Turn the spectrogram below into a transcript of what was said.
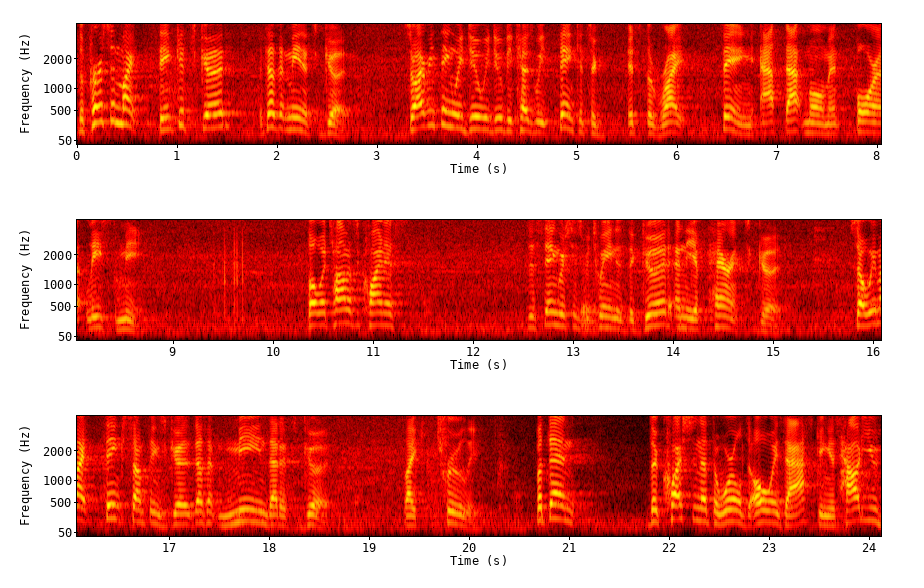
the person might think it's good, it doesn't mean it's good. So everything we do, we do because we think it's, a, it's the right thing at that moment for at least me. But what Thomas Aquinas distinguishes between is the good and the apparent good. So we might think something's good, it doesn't mean that it's good, like truly. But then the question that the world's always asking is how do you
